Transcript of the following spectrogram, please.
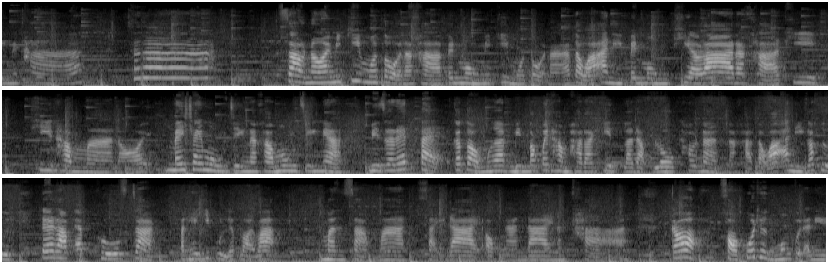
งนะคะชาดาสาวน้อยมิกิโมโตะนะคะ เป็นมงมิกิโมโตะนะ แต่ว่าอันนี้เป็นมงเทียร่านะคะที่ ที่ทำมาเนาะไม่ใช่มงจริงนะคะ มงจริงเนี่ยบินจะได้แตะก็ต่อเมื่อบินต้องไปทำภารกิจระดับโลกเท่านั้นนะคะ แต่ว่าอันนี้ก็คือได้รับแอปพรูฟจากประเทศญี่ปุ่นเรียบร้อยว่า มันสามารถใส่ได้ออกงานได้นะคะ ก็ขอพูดถึงมงกุฎอันนี้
